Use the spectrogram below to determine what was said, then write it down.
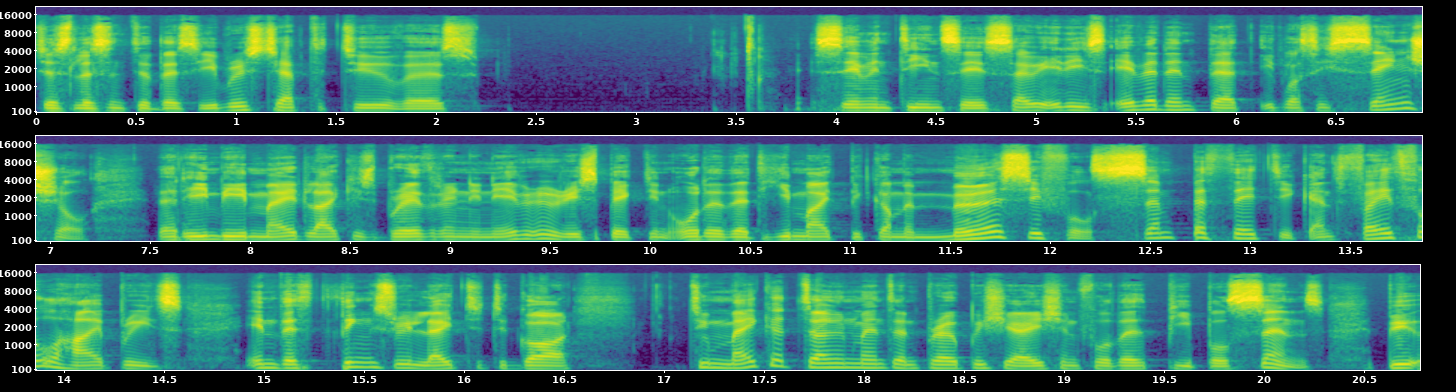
just listen to this. Hebrews chapter 2, verse 17 says, So it is evident that it was essential that he be made like his brethren in every respect, in order that he might become a merciful, sympathetic, and faithful high priest in the things related to God, to make atonement and propitiation for the people's sins. Be,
